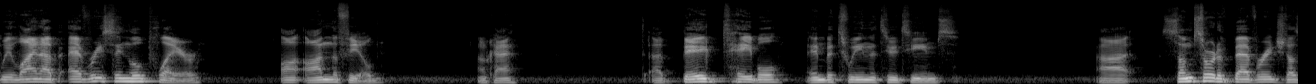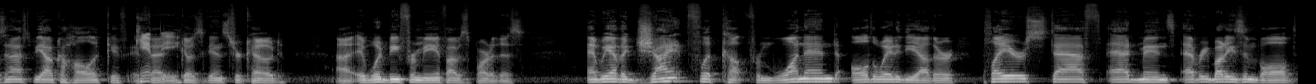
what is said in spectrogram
we line up every single player on, on the field. Okay. A big table in between the two teams. Uh, some sort of beverage doesn't have to be alcoholic if, if that be. goes against your code. Uh, it would be for me if I was a part of this. And we have a giant flip cup from one end all the way to the other. Players, staff, admins, everybody's involved.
